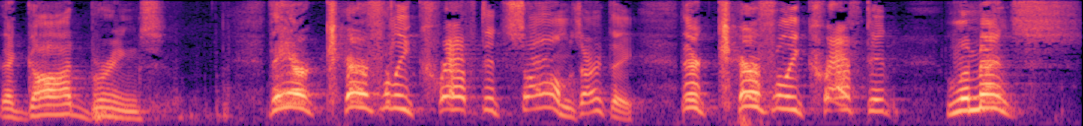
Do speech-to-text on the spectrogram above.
that God brings, they are carefully crafted Psalms, aren't they? They're carefully crafted laments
